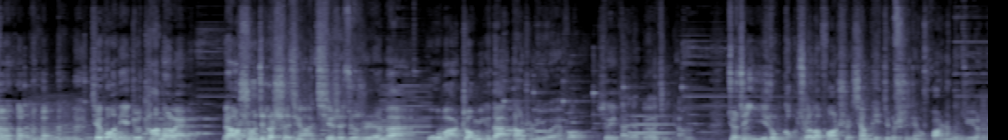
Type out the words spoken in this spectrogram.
这光点就是他弄来的。然后说这个事情啊，其实就是人们误把照明弹当成了 UFO，所以大家不要紧张，就是以一种搞笑的方式想给这个事情画上个句号。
